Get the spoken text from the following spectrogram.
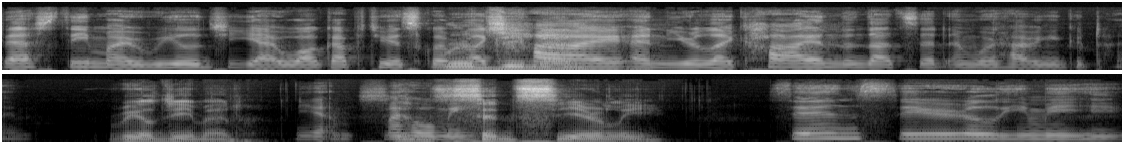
bestie, my real G. I walk up to you at school, I'm Real like, G, man. hi, and you're like, hi, and then that's it, and we're having a good time. real G man. Yeah, my Sin- homie. Sincerely. Sincerely me.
